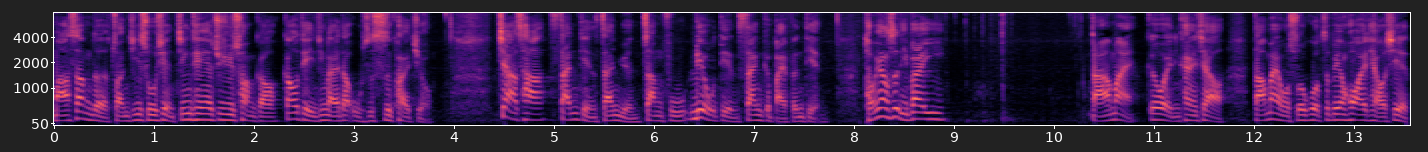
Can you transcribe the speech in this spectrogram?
马上的转机出现，今天又继续创高，高点已经来到五十四块九，价差三点三元，涨幅六点三个百分点。同样是礼拜一，达麦，各位你看一下哦，达麦我说过，这边画一条线，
